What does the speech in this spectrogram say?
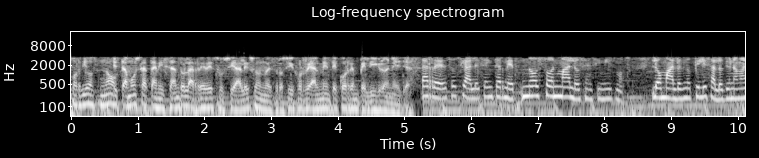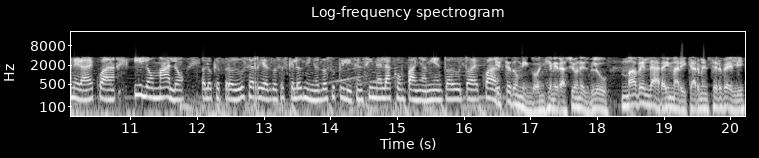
Por Dios, no. ¿Estamos satanizando las redes sociales o nuestros hijos realmente corren peligro en ellas? Las redes sociales e Internet no son malos en sí mismos. Lo malo es no utilizarlos de una manera adecuada y lo malo, o lo que produce riesgos es que los niños los utilicen sin el acompañamiento adulto adecuado. Este domingo en Generaciones Blue, Mabel Lara y Mari Carmen Cervelli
